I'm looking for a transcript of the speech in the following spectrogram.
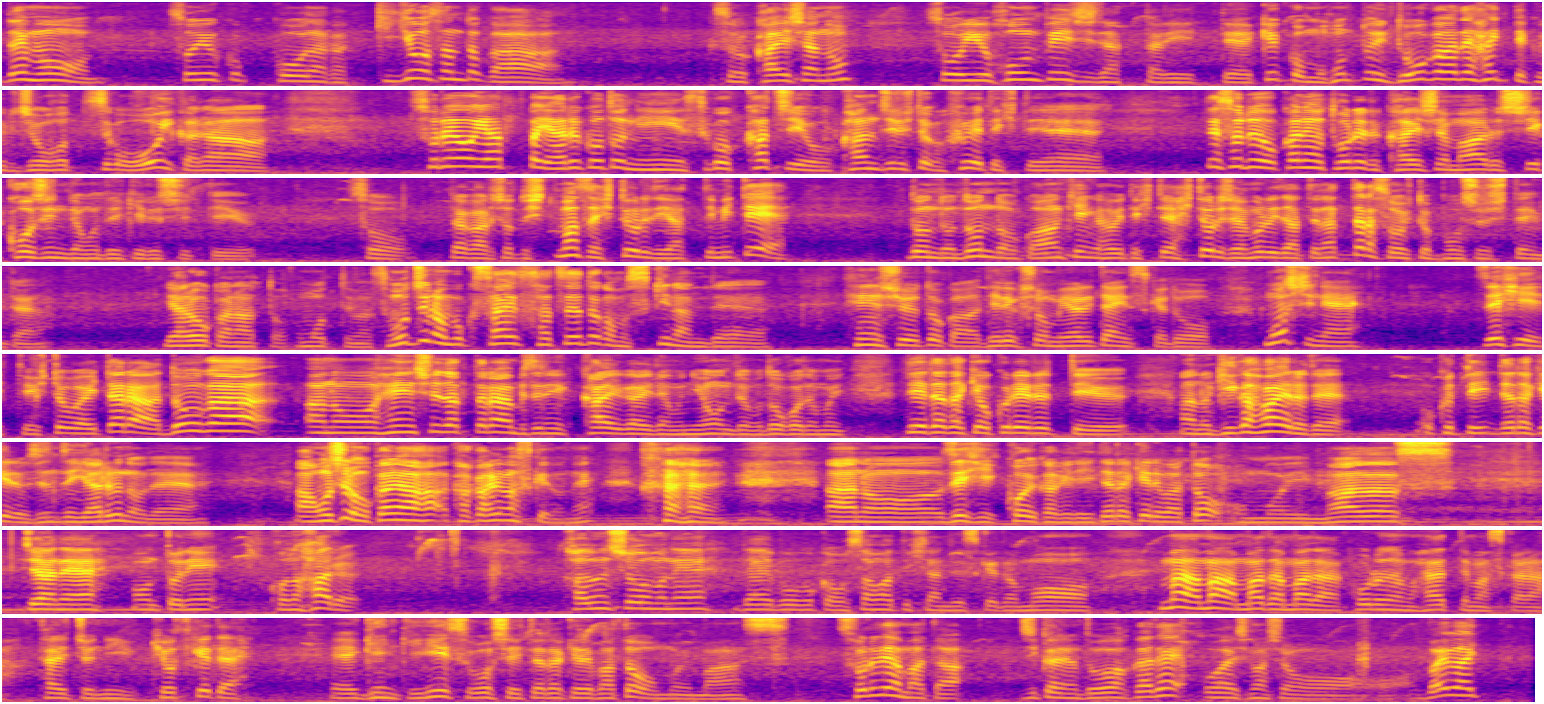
でもそういうこうなんか企業さんとかその会社のそういうホームページだったりって結構もう本当に動画で入ってくる情報ってすごい多いからそれをやっぱやることにすごく価値を感じる人が増えてきてでそれでお金を取れる会社もあるし個人でもできるしっていう。そう。だからちょっとまずは1人でやってみてどんどんどんどんこう案件が増えてきて1人じゃ無理だってなったらそういう人募集してみたいな。やろうかなと思ってます。もちろん僕撮影とかも好きなんで編集とかディレクションもやりたいんですけどもしねぜひっていう人がいたら動画あの編集だったら別に海外でも日本でもどこでもいいデータだけ送れるっていうあのギガファイルで送っていただければ全然やるのであもちろんお金はかかりますけどね。あのぜひ声かけていただければと思います。じゃあね本当にこの春花粉症もねだいぶ僕は収まってきたんですけどもまあまあまだまだコロナも流行ってますから体調に気をつけて、えー、元気に過ごしていただければと思います。それではまた次回の動画でお会いしましょう。バイバイ。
